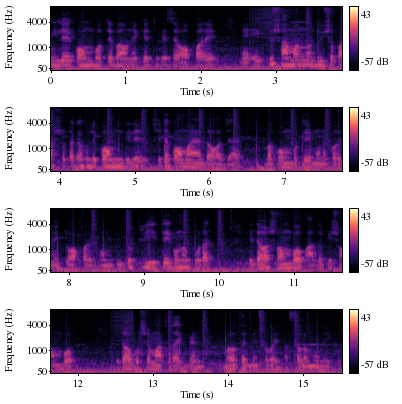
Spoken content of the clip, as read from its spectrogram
মিলে কম্বোতে বা অনেকে, ঠিক আছে অফারে একটু সামান্য দুইশো, পাঁচশো টাকা হলে কম দিলে সেটা কমায় দেওয়া যায় বা কম্বোতে মনে করেন একটু অফারে কম। কিন্তু ফ্রিতে কোনো প্রোডাক্ট কি দেওয়া সম্ভব? আদৌ কি সম্ভব? এটা অবশ্যই মাথা রাখবেন। ভালো থাকবেন সবাই। আসসালামু আলাইকুম।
